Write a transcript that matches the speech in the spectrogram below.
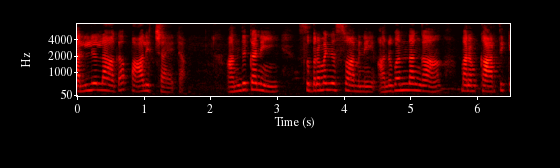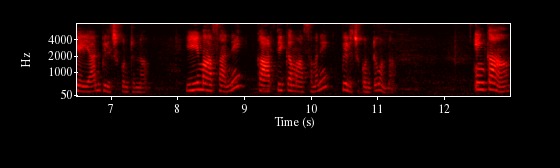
తల్లిలాగా పాలిచ్చాయట. అందుకని సుబ్రహ్మణ్య స్వామిని అనుబంధంగా మనం కార్తికేయ అని పిలుచుకుంటున్నాం. ఈ మాసాన్ని కార్తీక మాసం అని పిలుచుకుంటూ ఉన్నాం. ఇంకా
